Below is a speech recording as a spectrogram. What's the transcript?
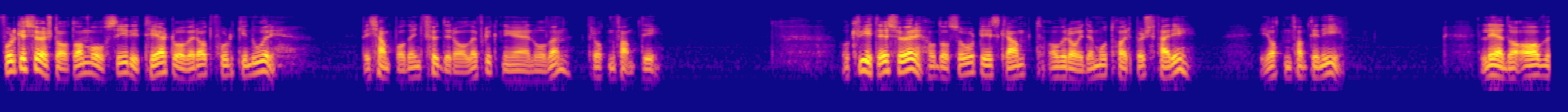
Folk i sørstatene var også irritert over at folk i nord bekjempa den føderale flyktningeloven fra 1850. Og hvite i sør hadde også blitt skremt av raidet mot Harpers Ferry i 1859, ledet av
